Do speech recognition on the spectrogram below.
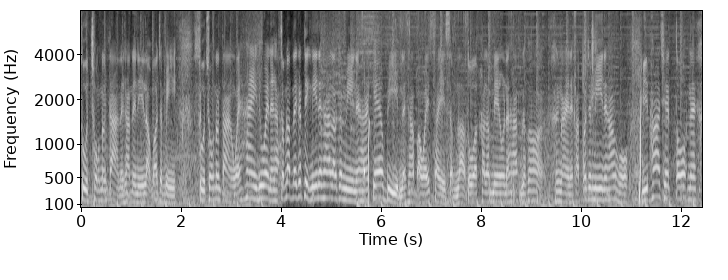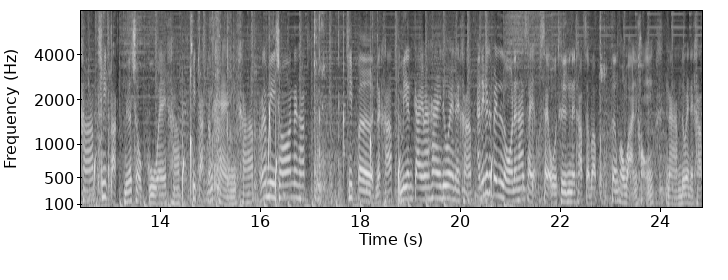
สูตรชงต่างๆนะครับในนี้เราก็จะมีสูตรชงต่างๆ ไว้ให้ด้วยนะครับสำหรับในกระติกนี้นะฮะเราจะมีนะฮะแก้วบีบนะครับเอาไว้ใส่สำหรับตัวคาราเมลนะครับแล้วก็ข้างในนะครับก็จะมีนะครับโอ้โหมีผ้าเช็ดโต๊ะนะครับที่ตักเนื้อเฉาก๊วยครับที่ตักน้ำแข็งครับ ก็จะมีช้อนนะครับ ที่เปิดนะครับมีกันไกรมาให้ด้วยนะครับ อันนี้ก็จะเป็นโหลนะครับใส่ใส่โอทึงนะครับสำหรับเพิ่มความหวานของน้ำด้วยนะครับ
